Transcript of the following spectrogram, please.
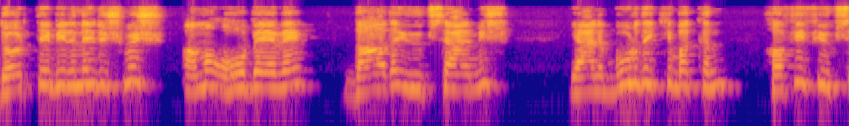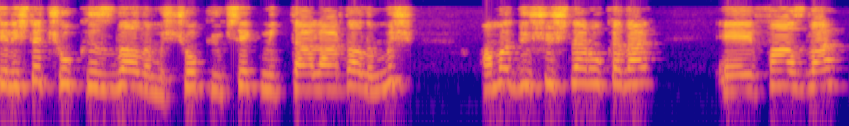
dörtte birine düşmüş ama OBV daha da yükselmiş. Yani buradaki bakın hafif yükselişte çok hızlı alınmış, çok yüksek miktarlarda alınmış ama düşüşler o kadar e, fazla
